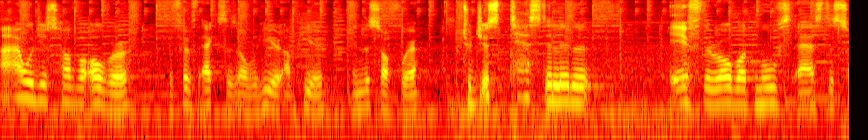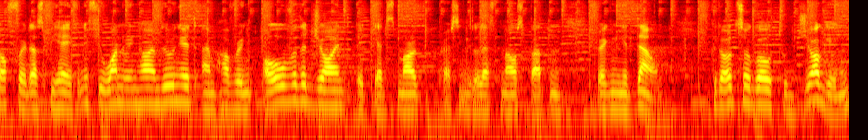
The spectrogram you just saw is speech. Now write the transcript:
I will just hover over the fifth axis over here, up here in the software, to just test a little if the robot moves as the software does behave. And if you're wondering how I'm doing it, I'm hovering over the joint, it gets marked, pressing the left mouse button, dragging it down. You could also go to jogging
